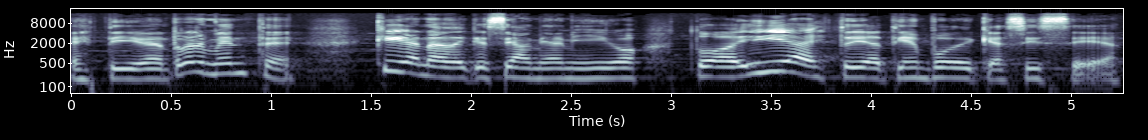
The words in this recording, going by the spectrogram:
Steven. Realmente, qué gana de que sea mi amigo. Todavía estoy a tiempo de que así sea.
